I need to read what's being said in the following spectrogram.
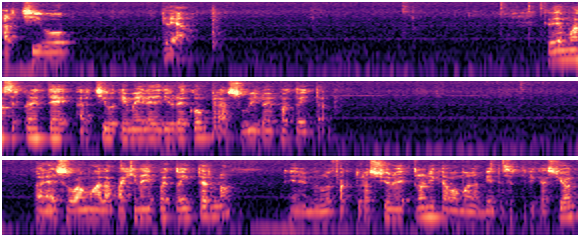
archivo creado. ¿Qué debemos hacer con este archivo XML de libro de compra? Subirlo a impuestos internos. Para eso vamos a la página de impuestos internos, en el menú de facturación electrónica vamos al ambiente de certificación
